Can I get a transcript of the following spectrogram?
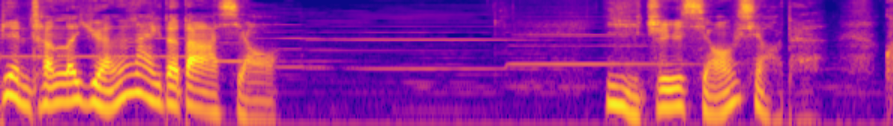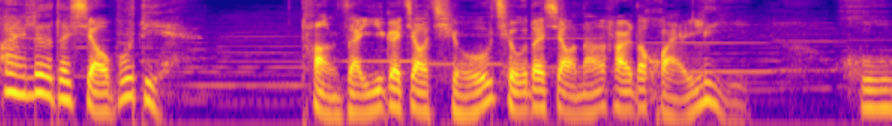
变成了原来的大小。一只小小的、快乐的小不点，躺在一个叫球球的小男孩的怀里，呼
